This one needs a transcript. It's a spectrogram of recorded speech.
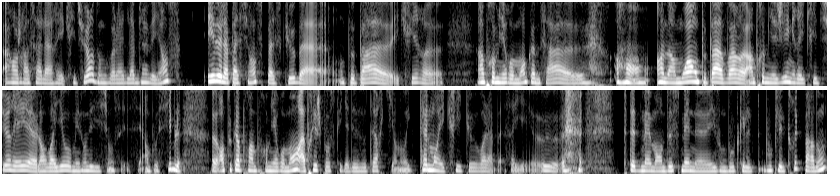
arrangeras ça à la réécriture, donc voilà de la bienveillance et de la patience parce que bah, on peut pas euh, écrire euh, un premier roman comme ça euh, en, un mois. On peut pas avoir un premier jet, une réécriture et l'envoyer aux maisons d'édition. C'est impossible. en tout cas pour un premier roman. Après, je pense qu'il y a des auteurs qui en ont tellement écrit que voilà, bah, ça y est, eux, peut-être même en deux semaines, ils ont bouclé bouclé le truc, pardon.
